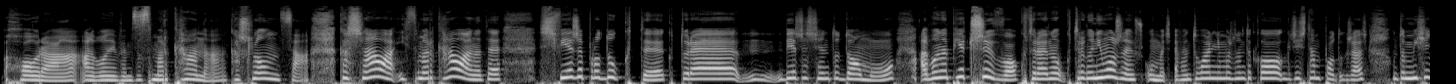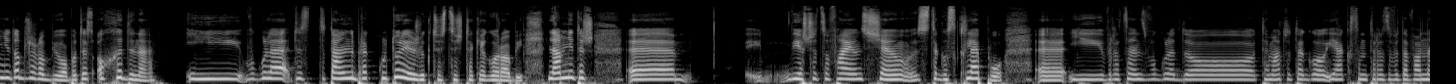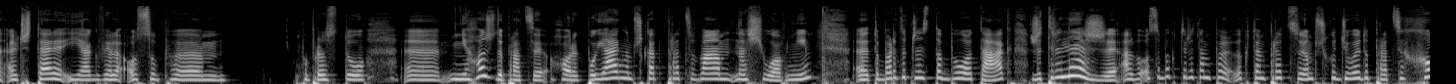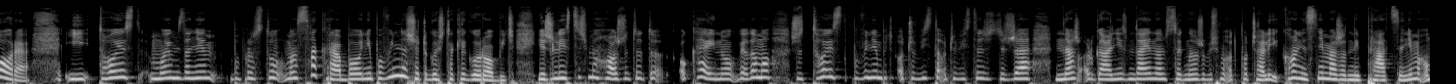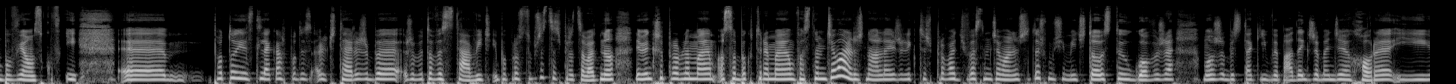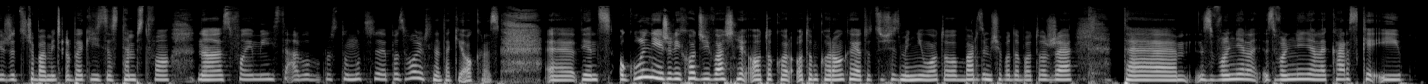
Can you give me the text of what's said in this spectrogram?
chora, albo nie wiem, zasmarkana, kaszląca, kaszlała i smarkała na te świeże produkty, które mm, bierze się do domu, albo na pieczywo, które, no, którego nie można już umyć, ewentualnie można tylko gdzieś tam podgrzać, no to mi się niedobrze robiło, bo to jest ohydne. I w ogóle to jest totalny brak kultury, jeżeli ktoś coś takiego robi. Dla mnie też jeszcze cofając się z tego sklepu e, i wracając w ogóle do tematu tego, jak są teraz wydawane L4 i jak wiele osób po prostu e, nie chodzi do pracy chorych, bo ja jak na przykład pracowałam na siłowni, e, to bardzo często było tak, że trenerzy albo osoby, które tam, tam pracują, przychodziły do pracy chore i to jest moim zdaniem po prostu masakra, bo nie powinno się czegoś takiego robić. Jeżeli jesteśmy chorzy, to, to okej, okay, no wiadomo, że to jest, powinien być oczywista oczywistość, że nasz organizm daje nam sygnał, żebyśmy odpoczęli i koniec, nie ma żadnej pracy, nie ma obowiązków i yy, po to jest lekarz, po to jest L4, żeby, żeby to wystawić i po prostu przestać pracować. No, największy problem mają osoby, które mają własną działalność, no ale jeżeli ktoś prowadzi własną działalność, to też musi mieć to z tyłu głowy, że może być taki wypadek, że będzie chory i że trzeba mieć albo jakieś zastępstwo na swoje miejsce, albo po prostu móc pozwolić na taki okres. E, więc ogólnie, jeżeli chodzi właśnie o, to, o tą koronkę i o to, co się zmieniło, to bardzo mi się podoba to, że te zwolnienia, zwolnienia lekarskie i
